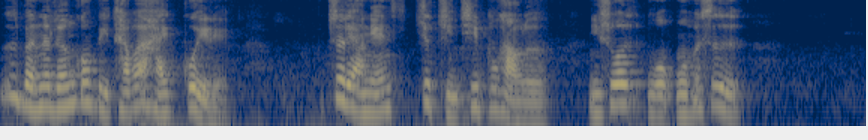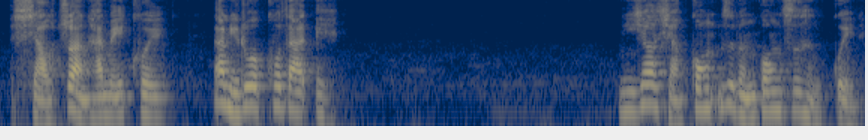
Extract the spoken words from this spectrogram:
日本的人工比台湾还贵嘞，这两年就景气不好了。你说我我们是小赚还没亏，那你如果扩大，哎，你要想工日本工资很贵的，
